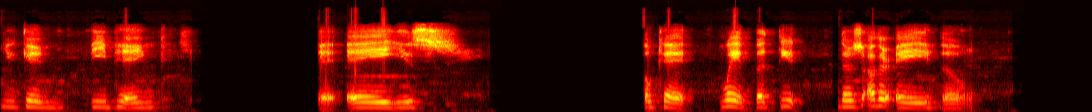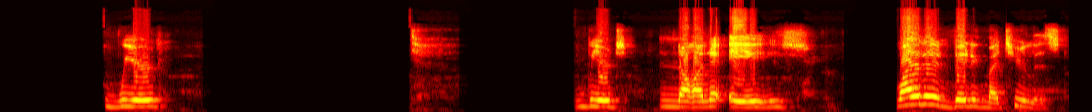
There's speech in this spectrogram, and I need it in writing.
you can be pink. A's. Okay, wait, but the there's other A though. Weird. Weird non-A's. Why are they invading my tier list?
